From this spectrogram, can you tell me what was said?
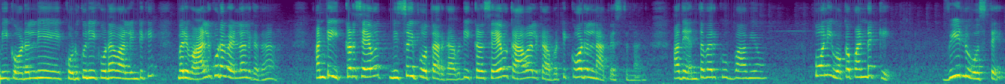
మీ కోడల్ని కొడుకుని కూడా వాళ్ళ ఇంటికి. మరి వాళ్ళు కూడా వెళ్ళాలి కదా. అంటే ఇక్కడ సేవ మిస్ అయిపోతారు కాబట్టి ఇక్కడ సేవ కావాలి కాబట్టి కోడల్ని ఆపేస్తున్నారు అది ఎంతవరకు భావ్యం? పోనీ ఒక పండక్కి వీళ్ళు వస్తే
